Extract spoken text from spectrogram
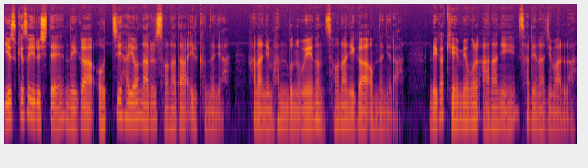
예수께서 이르시되 내가 어찌하여 나를 선하다 일컫느냐? 하나님 한 분 외에는 선한 이가 없느니라. 내가 계명을 안 하니 살인하지 말라.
